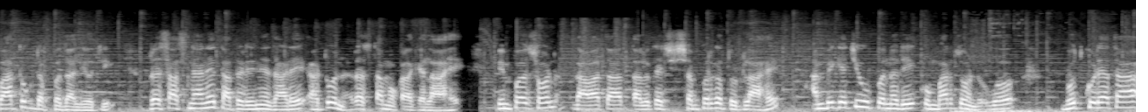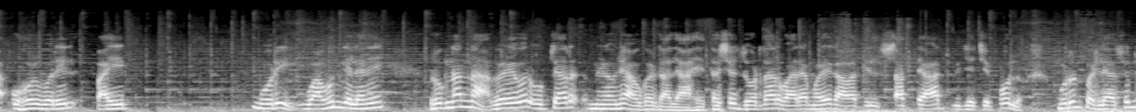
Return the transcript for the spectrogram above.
वाहतूक डप्प झाली होती. प्रशासनाने तातडीने झाडे हटवून रस्ता मोकळा केला आहे. पिंपळसोंड गावाचा तालुक्याशी संपर्क तुटला आहे. अंबिकेची उपनदी कुंभारचोंड व भूतकुड्याचा ओहोळवरील पाईप मोरी वाहून गेल्याने रुग्णांना वेळेवर उपचार मिळवणे अवघड झाले आहे. तसेच जोरदार वाऱ्यामुळे गावातील सात ते आठ विजेचे पोल मुडून पडले असून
